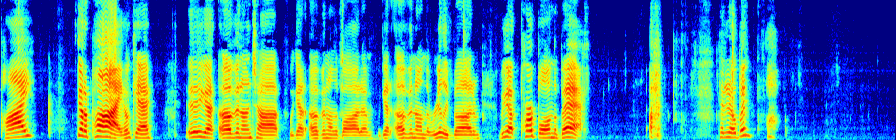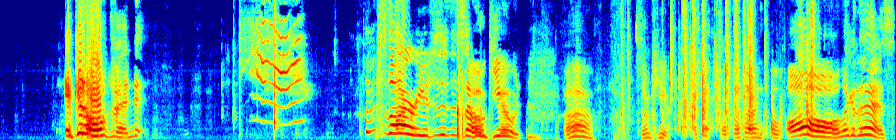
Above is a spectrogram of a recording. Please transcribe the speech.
Pie? It's got a pie. Okay. We got oven on top. We got oven on the bottom. We got oven on the really bottom. We got purple on the back. Ah. Can it open? It can open. I'm sorry. It's just so cute. Oh, so cute. Okay, what, what's our... Oh, oh, look at this.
